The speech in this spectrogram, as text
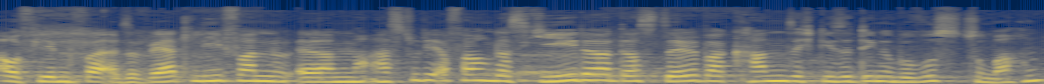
Auf jeden Fall, also Wert liefern. Ähm, hast du die Erfahrung, dass jeder das selber kann, sich diese Dinge bewusst zu machen?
